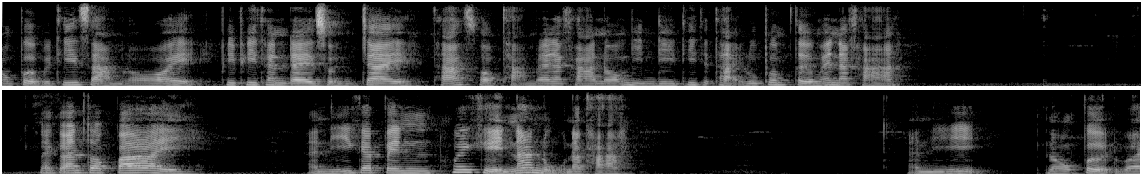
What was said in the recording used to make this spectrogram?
น้องเปิดไปที่ 300 พี่ๆท่านใดสนใจทักสอบถามได้นะคะ น้องยินดีที่จะถ่ายรูปเพิ่มเติมให้นะคะรายการต่อไป อันนี้ก็เป็นห้วยเขนหน้าหนูนะคะ อันนี้น้องเปิดไว้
